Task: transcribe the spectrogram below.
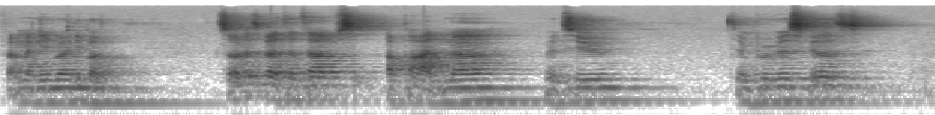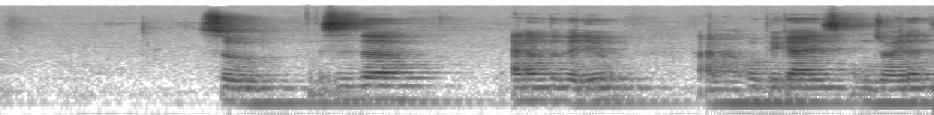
from anybody, but it's always better to have a partner with you to improve your skills. So this is the end of the video and I hope you guys enjoyed it.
